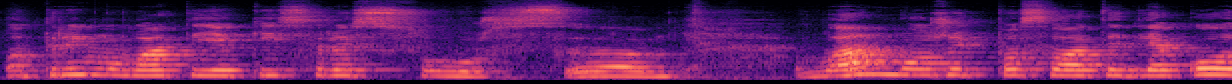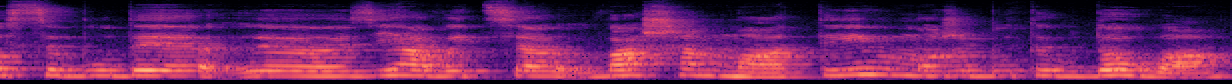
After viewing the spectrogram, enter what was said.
отримувати якийсь ресурс. Вам можуть послати для когось це буде, е, з'явиться ваша мати, може бути вдова.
